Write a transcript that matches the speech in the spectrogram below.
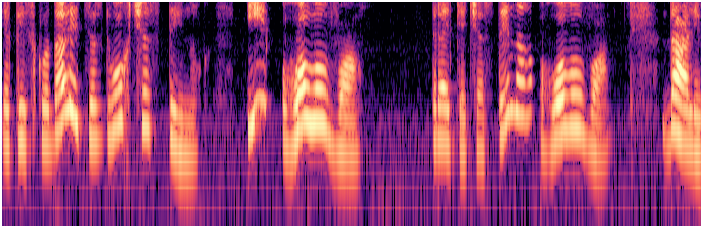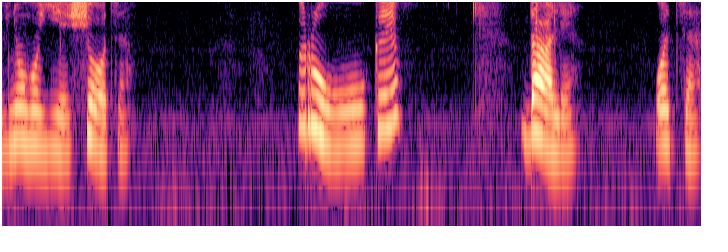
який складається з двох частинок. І голова. Третя частина голова. Далі в нього є що це? Руки. Далі оце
